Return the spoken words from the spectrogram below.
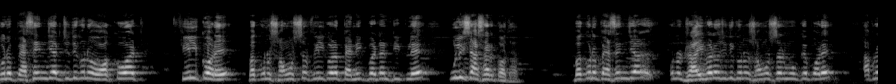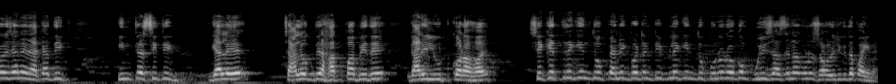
কোনো প্যাসেঞ্জার যদি কোনো অকওয়ার্ড ফিল করে বা কোনো সমস্যা ফিল করে প্যানিক বাটন টিপলে পুলিশ আসার কথা। বা কোনো প্যাসেঞ্জার কোনো ড্রাইভারও যদি কোনো সমস্যার মুখে পড়ে, আপনারা জানেন একাধিক ইন্টারসিটি গেলে চালকদের হাত পা বেঁধে গাড়ি লুট করা হয়। সেক্ষেত্রে কিন্তু প্যানিক বাটন টিপলে কিন্তু কোনো রকম পুলিশ আসে না, কোনো সহযোগিতা পায় না।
